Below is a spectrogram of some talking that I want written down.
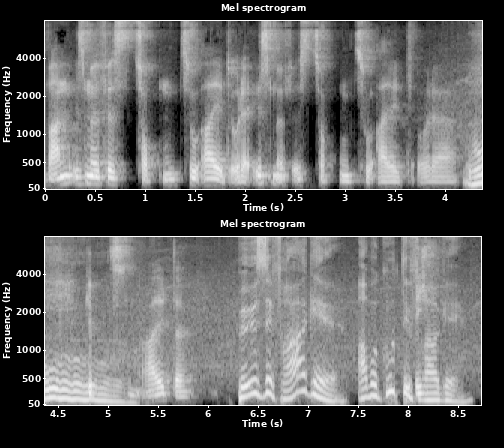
wann ist man fürs Zocken zu alt? Oder ist man fürs Zocken zu alt? Oder oh. gibt es ein Alter? Böse Frage, aber gute Frage. Ich,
